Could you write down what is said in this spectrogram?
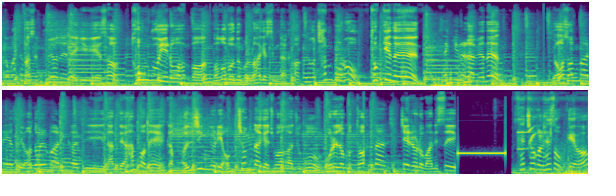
똑같은 맛을 구현해내기 위해서 통구이로 한번 먹어보는 걸로 하겠습니다. 아 그리고 참고로 토끼는 새끼를 하면은 여섯 마리에서 여덟 마리까지 난대요 한 번에. 그러니까 번식률이 엄청나게 좋아가지고 오래전부터 흔한 식재료로 많이 쓰이. 세척을 해서 올게요.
